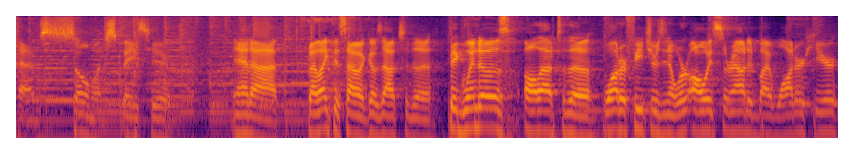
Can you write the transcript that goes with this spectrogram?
have so much space here. And uh, but I like this how it goes out to the big windows, all out to the water features. You know, we're always surrounded by water here.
